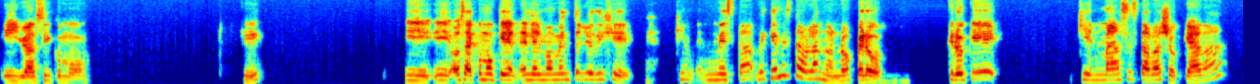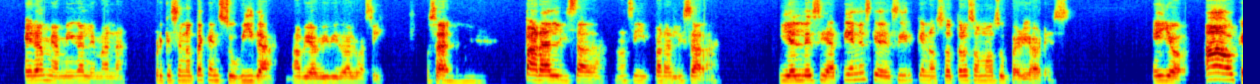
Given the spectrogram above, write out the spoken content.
Y yo así como, ¿qué? Y, o sea, como que en el momento yo dije, me está, ¿de qué me está hablando? ¿No? Pero creo que quien más estaba choqueada era mi amiga alemana, porque se nota que en su vida había vivido algo así. O sea, paralizada, así, paralizada. Y él decía, tienes que decir que nosotros somos superiores. Y yo, ah, ok.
